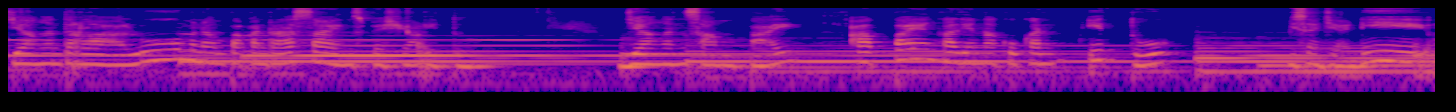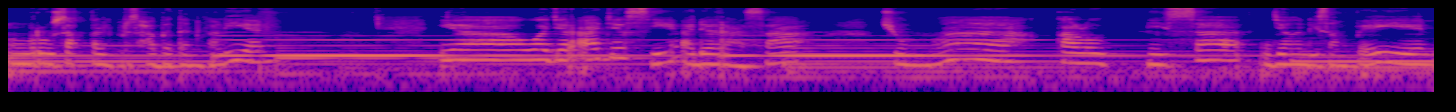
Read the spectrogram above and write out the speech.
Jangan terlalu menampakkan rasa yang spesial itu jangan sampai apa yang kalian lakukan itu bisa jadi merusak tali persahabatan kalian. Ya, wajar aja sih ada rasa, cuma kalau bisa jangan disampaikan.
